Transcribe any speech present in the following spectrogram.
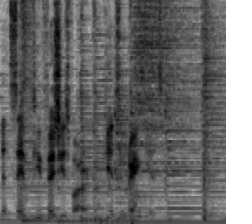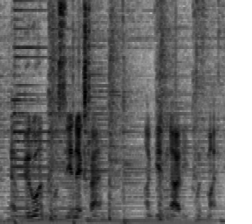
Let's save a few fishies for our kids and grandkids. Have a good one, and we'll see you next time on Getting Knotty with Mike.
